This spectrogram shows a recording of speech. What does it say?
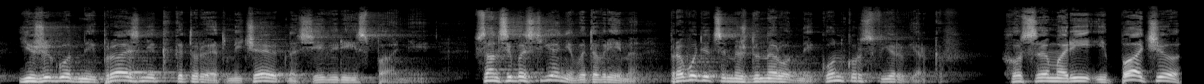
— ежегодный праздник, который отмечают на севере Испании. В Сан-Себастьяне в это время проводится международный конкурс фейерверков. Хосе Мари и Пачо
